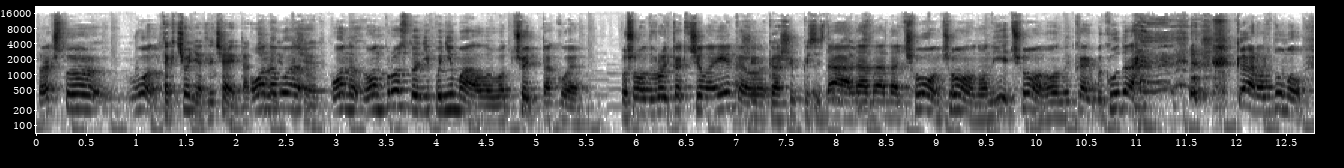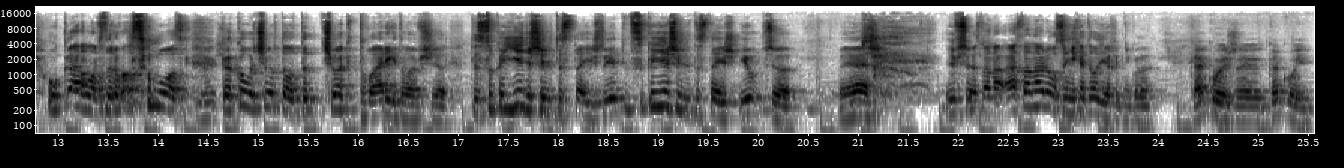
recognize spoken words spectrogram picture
Так что, вот. Так что не отличает? От он, не его, отличает? он, он просто не понимал, вот что это такое. Потому что он вроде как человек. а- Ошибка, ошибка системы. Да, да, зависла. да, да, чё он, чё он, он едет, чё он, он как бы куда? Карл думал, у Карла взорвался мозг. Какого черта вот этот чувак творит вообще? Ты, сука, едешь или ты стоишь? Ты, сука, едешь или ты стоишь? И все, понимаешь? И все, останавливался и не хотел ехать никуда. Какой же, какой?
